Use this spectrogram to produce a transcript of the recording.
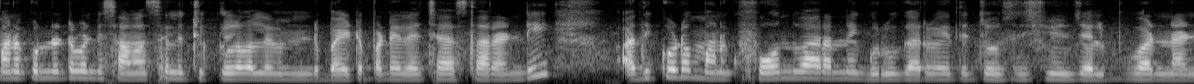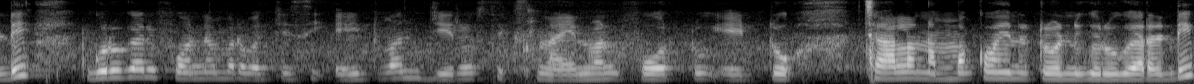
మనకున్నటువంటి సమస్యల చిక్కుల వల్ల నుండి బయటపడేలా చేస్తారండి. అది కూడా మనకు ఫోన్ ద్వారానే గురుగారు అయితే జ్యోతిష్యం తెలుపబడినండి గురుగారి ఫోన్ నెంబర్ వచ్చేసి eight one zero six nine one four two eight two. చాలా నమ్మకమైనటువంటి గురుగారు అండి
